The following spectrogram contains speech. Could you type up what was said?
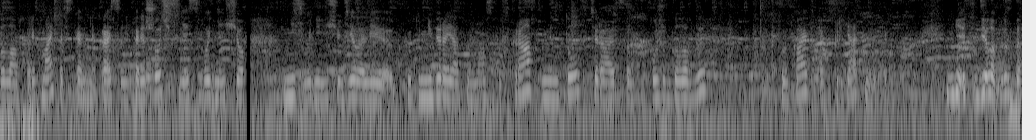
была в парикмахерской, меня красили корешочки. Я сегодня еще, не сегодня еще делали какую-то невероятную маску скраб, ментол втирается в кожу головы. Такой кайф, так приятно. так. Я сидела просто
